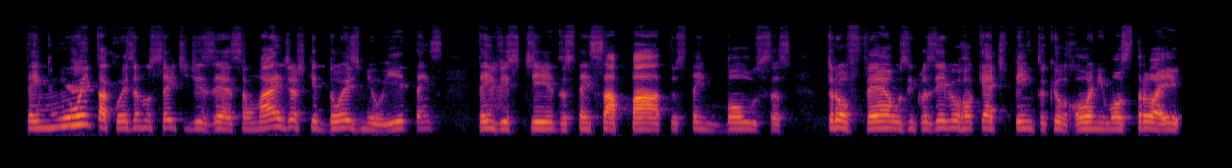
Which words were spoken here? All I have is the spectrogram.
Tem muita coisa, não sei te dizer, são mais de acho que dois mil itens. Tem vestidos, tem sapatos, tem bolsas, troféus, inclusive o Roquete Pinto que o Rony mostrou aí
